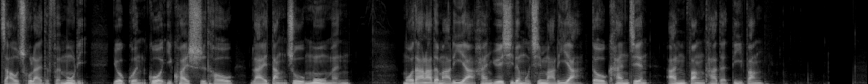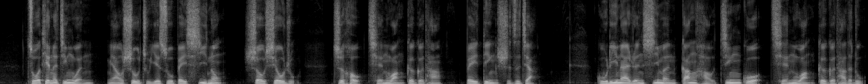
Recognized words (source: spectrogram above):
凿出来的坟墓里，又滚过一块石头来挡住墓门。抹大拉的玛利亚和约西的母亲玛利亚都看见安放他的地方。昨天的经文描述主耶稣被戏弄、受羞辱之后，前往各各他被钉十字架。古利奈人西门刚好经过前往各各他的路，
